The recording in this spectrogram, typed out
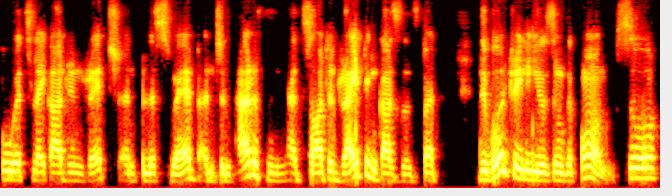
poets like Adrienne Rich and Phyllis Webb and Jim Harrison had started writing ghazals, but they weren't really using the form. So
